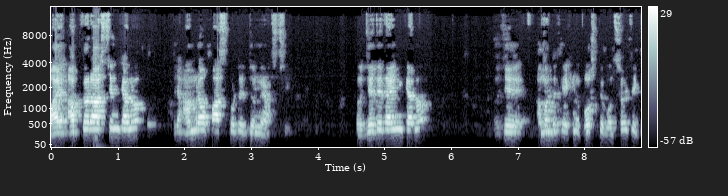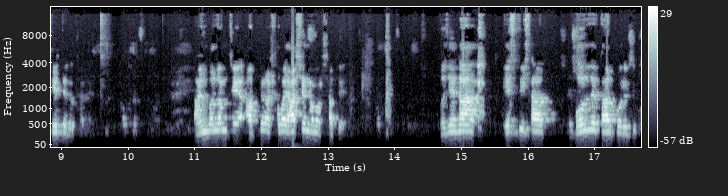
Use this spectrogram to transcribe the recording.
ভাই, আপনারা আসছেন কেন? যে, আমরাও পাসপোর্টের জন্য আসছি। তো যেতে দেয়নি কেন? যে, আমাদেরকে এখানে বসতে বলছে, ওই যে গেটের ওখানে। আমি বললাম যে, আপনারা সবাই আসেন আমার সাথে। ওই যে, না এসপি সাহেব বললে তারপরে দিব।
